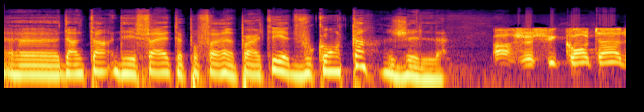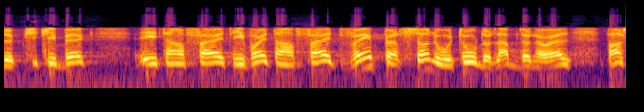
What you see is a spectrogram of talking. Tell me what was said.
euh, dans le temps des fêtes pour faire un party. Êtes-vous content, Gilles? Ah, je suis content. Le petit Québec est en fête. Il va être en fête. 20 personnes autour de l'arbre de Noël. Pense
